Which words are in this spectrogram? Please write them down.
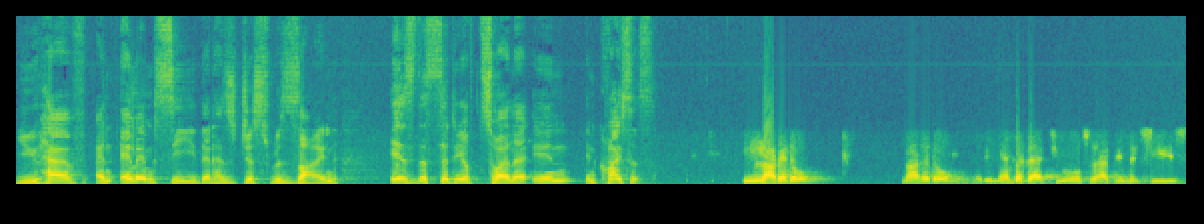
you have an MMC that has just resigned. Is the city of Tshwane in, in crisis? Not at all. Not at all. Remember that you also have MMCs,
